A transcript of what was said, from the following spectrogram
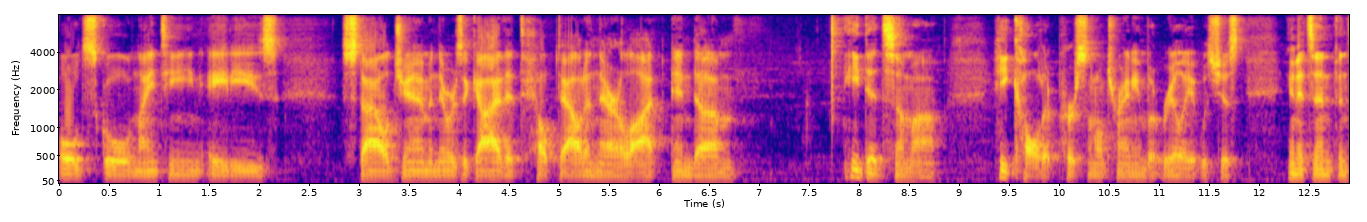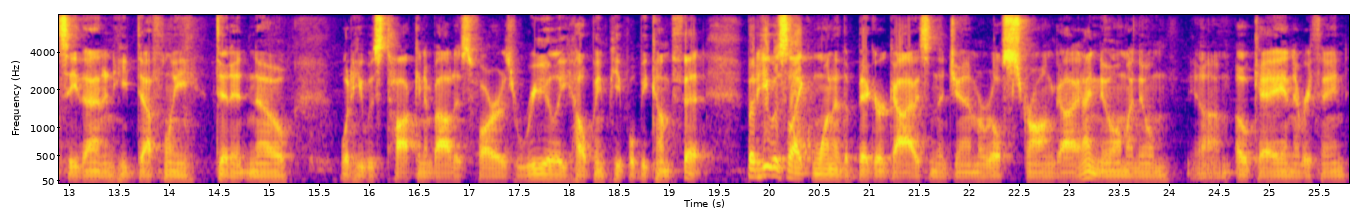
old school 1980s style gym, and there was a guy that helped out in there a lot, and um, he did some. Uh, he called it personal training, but really it was just in its infancy then, and he definitely didn't know what he was talking about as far as really helping people become fit. But he was like one of the bigger guys in the gym, a real strong guy. I knew him. I knew him um, okay and everything.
